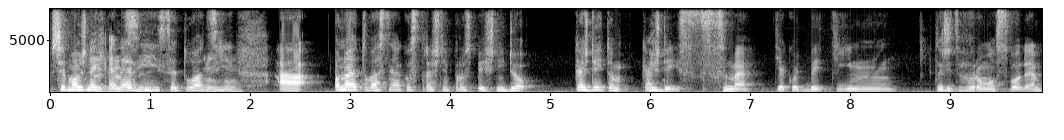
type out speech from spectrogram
Všech možných energií, situací Rozumím. a ono je to vlastně jako strašně prospěšný do, každý to, každý jsme jako by tím, to říct, hromosvodem,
